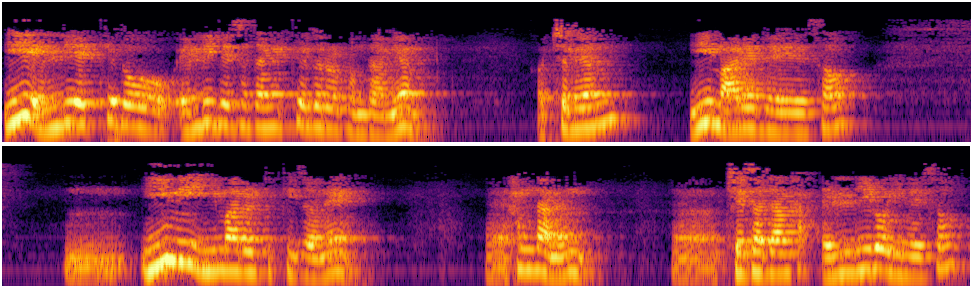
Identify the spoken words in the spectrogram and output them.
이 엘리의 태도, 엘리 제사장의 태도를 본다면 어쩌면 이 말에 대해서 음, 이미 이 말을 듣기 전에 한다는 어, 제사장 엘리로 인해서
